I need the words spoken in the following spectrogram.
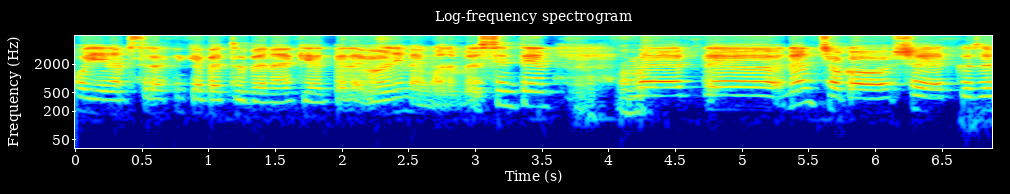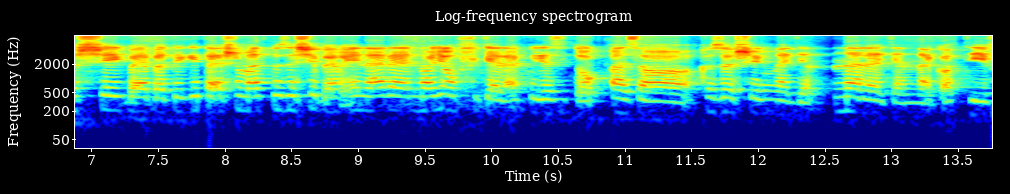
hogy én nem szeretnék ebbe több energiát beleölni, megmondom őszintén, Aha. mert uh, nem csak a saját közösségbe, ebbe a digitális közösségben, én erre nagyon figyelek, hogy ez, ez a közösség ne, ne legyen negatív.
